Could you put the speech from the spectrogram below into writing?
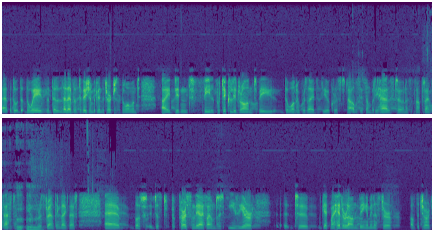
uh, the, the, the way the, the level of division between the churches at the moment, I didn't feel particularly drawn to be the one who presides at the Eucharist. Now, obviously, somebody has to, and it's not that I'm fasting the Eucharist or anything like that. Uh, but just personally, I found it easier uh, to get my head around being a minister of the church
